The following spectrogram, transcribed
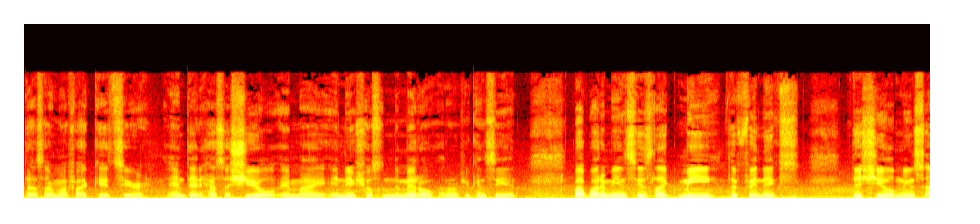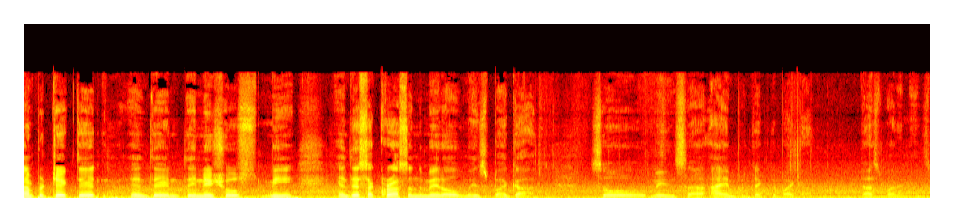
those are my five kids here. And then it has a shield in my initials in the middle. I don't know if you can see it. But what it means is like me, the phoenix. The shield means I'm protected. And then the initials, me. And there's a cross in the middle means by God. So means uh, I am protected by God. That's what it means.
